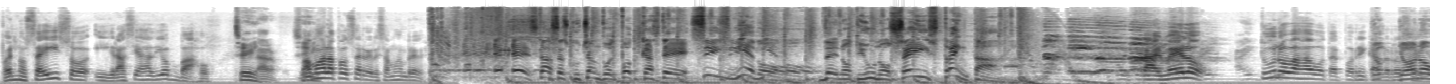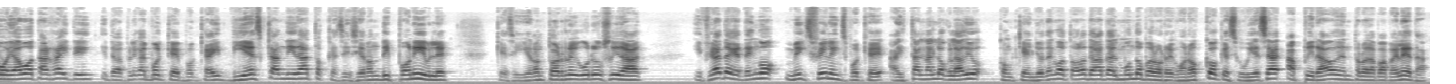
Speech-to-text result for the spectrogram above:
pues no se hizo y gracias a Dios bajó. Sí, Claro. sí. Vamos a la pausa, regresamos en breve. Estás escuchando el podcast de Sin, miedo, de Noti1630. Carmelo, tú no vas a votar por Ricardo Yo, yo no voy a votar rating y te voy a explicar por qué. Porque hay 10 candidatos que se hicieron disponibles, que siguieron toda rigurosidad. Y fíjate que tengo mixed feelings porque ahí está Arnaldo Claudio, con quien yo tengo todos los debates del mundo, pero reconozco que si hubiese aspirado dentro de la papeleta,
